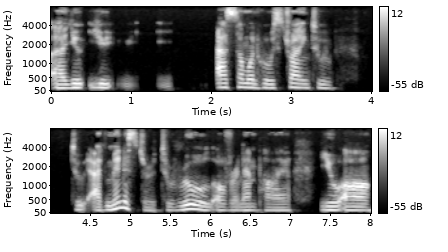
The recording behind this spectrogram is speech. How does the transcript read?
uh, you you as someone who is trying to to administer to rule over an empire, you are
